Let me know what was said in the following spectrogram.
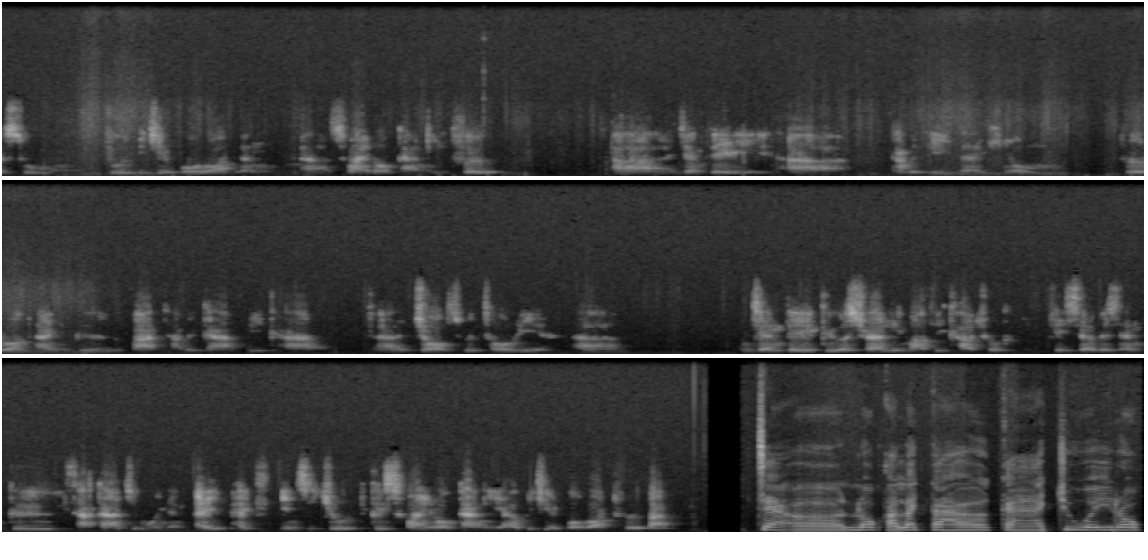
ក្រសួងជួយប្រជាពលរដ្ឋហ្នឹងស្វែងរកការងារធ្វើអញ្ចឹងទេអកម្មវិធីដែលខ្ញុំធ្វើរាល់ថ្ងៃនេះគឺបានថវិកាពីខាង Jobs Victoria អញ្ចឹងទេគឺ Australian Multicultural Community Service ហ្នឹងគឺសហការជាមួយនឹង Apex Institute គឺស្វែងរកការងារឲ្យប្រជាពលរដ្ឋធ្វើបាទចាលោកអាលិចតើការជួយរក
